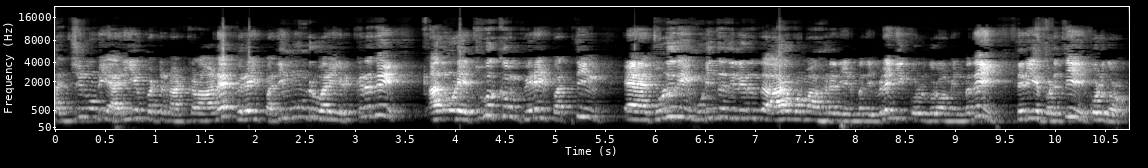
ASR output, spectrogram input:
ஹஜ்ஜினுடைய அறியப்பட்ட நாட்களான பிறை பதிமூன்று வரை இருக்கிறது. அதனுடைய துவக்கம் பிறை பத்தின் தொழுகை முடிந்ததிலிருந்து ஆரம்பமாகிறது என்பதை விளங்கிக் கொள்கிறோம் என்பதை தெரியப்படுத்தி கொள்கிறோம்.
